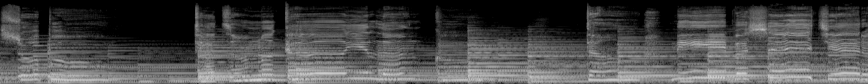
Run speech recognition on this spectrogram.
说不，他怎么可以冷酷？当你把世界的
